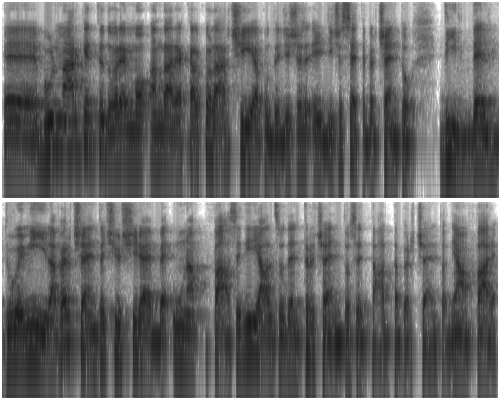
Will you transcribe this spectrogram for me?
eh, bull market, dovremmo andare a calcolarci appunto il 17% di, del 2000% e ci uscirebbe una fase di rialzo del 370%. Andiamo a fare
